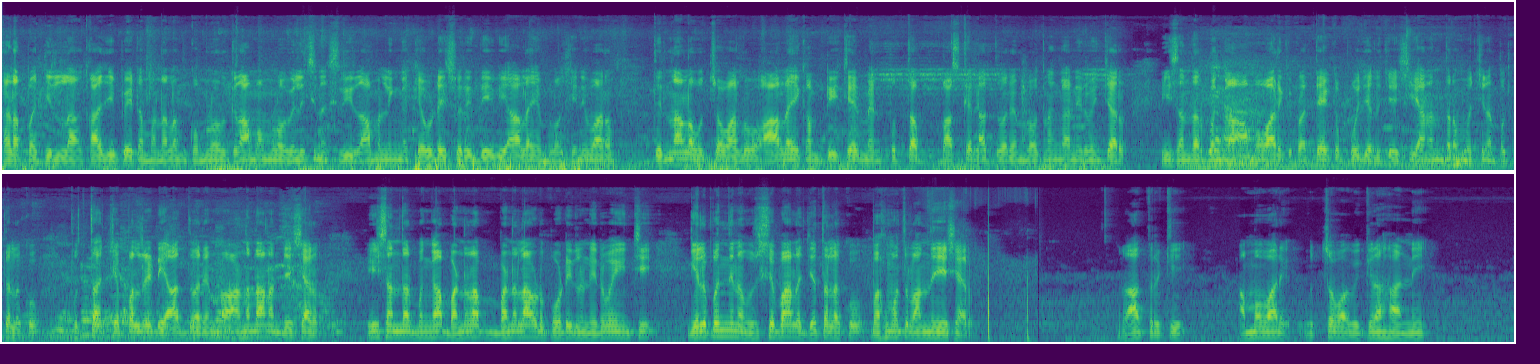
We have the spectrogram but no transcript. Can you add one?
కడప జిల్లా కాజీపేట మండలం కొమలూరు గ్రామంలో వెలిసిన శ్రీ రామలింగ చౌడేశ్వరి దేవి ఆలయంలో శనివారం తిరునాళ్ళ ఉత్సవాలు ఆలయ కమిటీ చైర్మన్ పుత్త భాస్కర్ ఆధ్వర్యంలో ఘనంగా నిర్వహించారు. ఈ సందర్భంగా అమ్మవారికి ప్రత్యేక పూజలు చేసి అనంతరం వచ్చిన భక్తులకు పుత్త చెప్పలరెడ్డి ఆధ్వర్యంలో అన్నదానం చేశారు. ఈ సందర్భంగా బండల బండలావుడు పోటీలు నిర్వహించి గెలుపొందిన వృషభాల జతలకు బహుమతులు అందజేశారు. రాత్రికి అమ్మవారి ఉత్సవ విగ్రహాన్ని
